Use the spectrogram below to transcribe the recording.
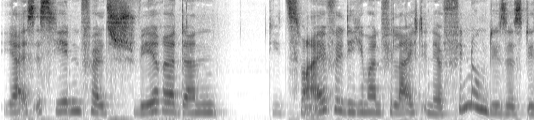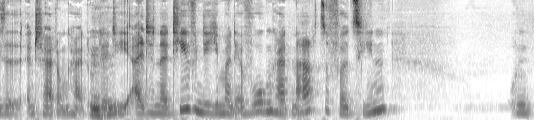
Ja, es ist jedenfalls schwerer, dann die Zweifel, die jemand vielleicht in der Findung dieses, diese Entscheidung hat oder die Alternativen, die jemand erwogen hat, nachzuvollziehen und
